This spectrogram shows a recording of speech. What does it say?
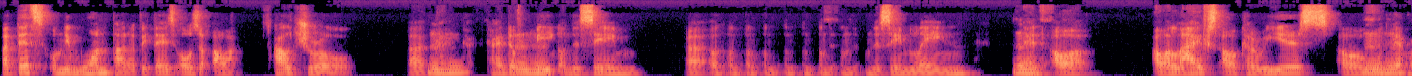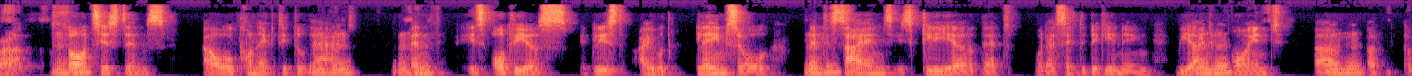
but that's only one part of it there's also our cultural uh, mm-hmm. kind of mm-hmm. being on the same on, on, on, on, on, on the same lane mm-hmm. and our our lives our careers our mm-hmm. whatever mm-hmm. thought systems are all connected to that mm-hmm. Mm-hmm. And it's obvious, at least I would claim so, that mm-hmm. the science is clear that what I said at the beginning, we are mm-hmm. at mm-hmm. point uh, mm-hmm. uh, uh,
